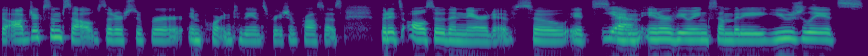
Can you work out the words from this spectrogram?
the objects themselves that are super important to the inspiration process, but it's also the narrative. So it's Yeah. I'm interviewing somebody, usually it's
